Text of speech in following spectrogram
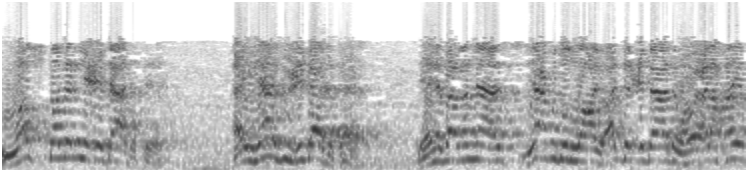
واصطبر لعبادته. أي لازم عبادته. لأن بعض الناس يعبد الله يؤدي العبادة وهو على خير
